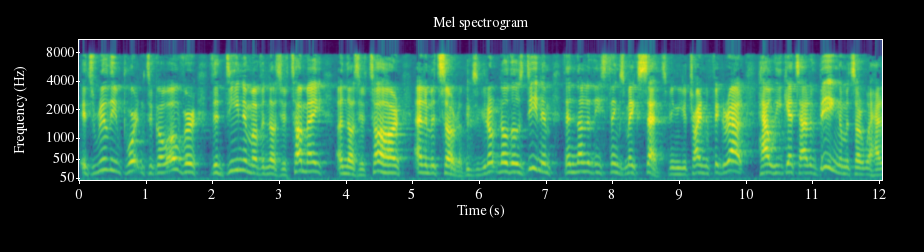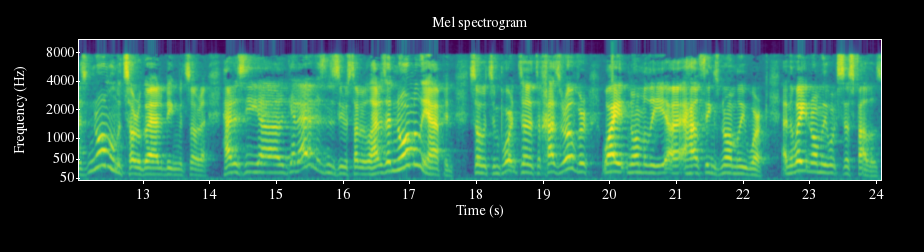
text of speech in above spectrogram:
it's really important to go over the dinim of a Nazir Tameh, a Nazir Tahar, and a Mitzorah. Because if you don't know those dinim, then none of these things make sense. Meaning you're trying to figure out how he gets out of being a Mitzorah. Well, how does normal Mitzorah go out of being Mitzorah? How does he uh, get out of his Nazir? Well, how does that normally happen? So it's important to, to chazer over why it normally, uh, how things normally work. And the way it normally works is as follows.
